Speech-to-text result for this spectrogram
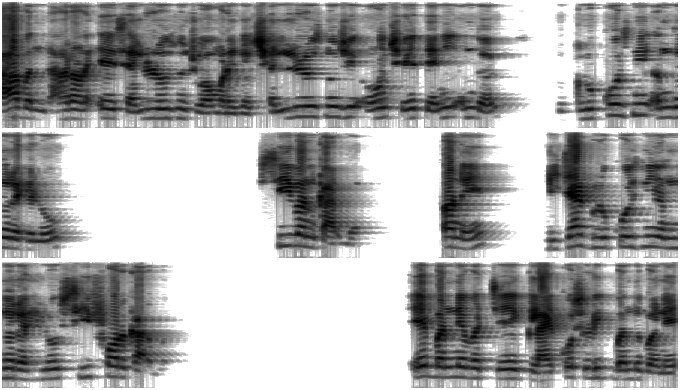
આ બંધારણ એ સેલ્યુલોઝનું જોવા મળે છે. સેલ્યુલોઝનું જે અણુ છે, તેની અંદર ગ્લુકોઝની અંદર રહેલો સી કાર્બન અને બીજા ગ્લુકોઝની અંદર રહેલો સી ફોર કાર્બન એ બંને વચ્ચે ગ્લાયકોસિડિક બંધ બને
